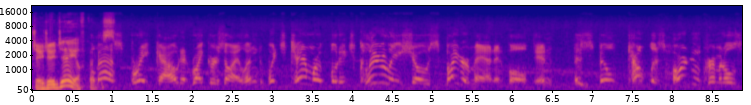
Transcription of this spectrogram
JJJ, of The course. mass breakout at Rikers Island, which camera footage clearly shows Spider-Man involved in, has spilled countless hardened criminals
